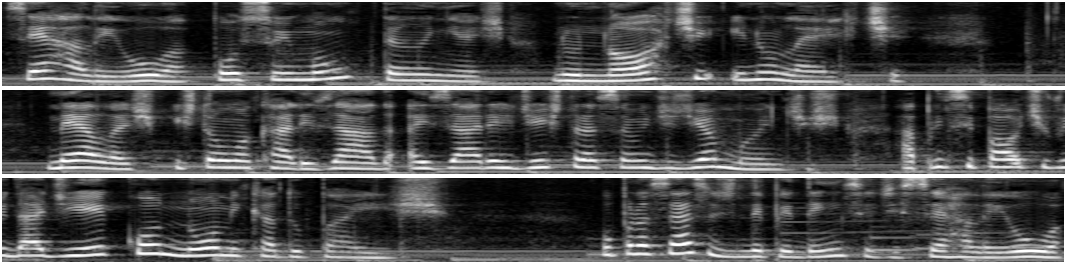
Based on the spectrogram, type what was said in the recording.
Serra Leoa possui montanhas no norte e no leste Nelas estão localizadas as áreas de extração de diamantes, a principal atividade econômica do país. O processo de independência de Serra Leoa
